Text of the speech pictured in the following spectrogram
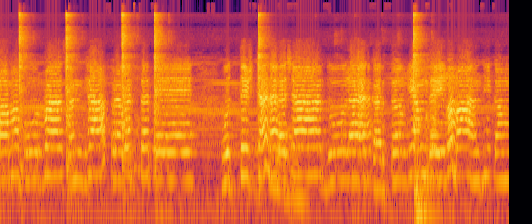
रामपूर्वा सन्ध्या प्रवर्तते उत्तिष्ठ नरशार्दूल कर्तव्यम् दैवमान्धिकम्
